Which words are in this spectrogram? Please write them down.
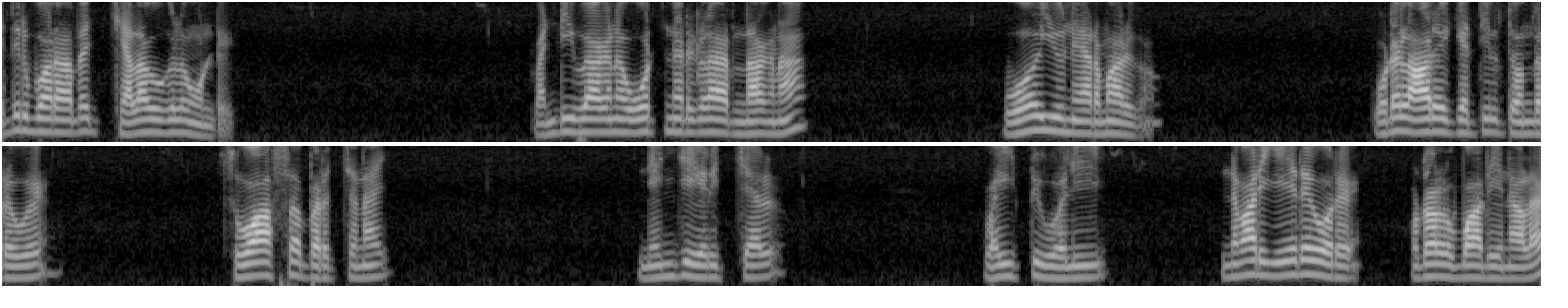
எதிர்பாராத செலவுகளும் உண்டு. வண்டி வாகன ஓட்டுநர்களாக இருந்தாங்கன்னா ஓய்வு நேரமாக இருக்கும். உடல் ஆரோக்கியத்தில் தொந்தரவு சுவாச பிரச்சனை நெஞ்சு எரிச்சல் வயிற்று வலி இந்த மாதிரி ஏதோ ஒரு உடல் உபாதியினால்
